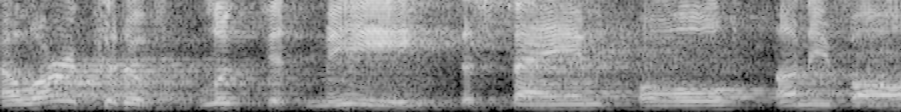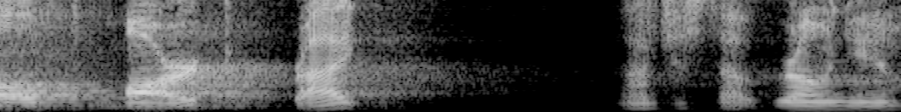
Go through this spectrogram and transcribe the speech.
Now, Laura could have looked at me, the same old, unevolved Mark, right? I've just outgrown you.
